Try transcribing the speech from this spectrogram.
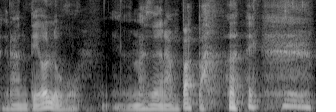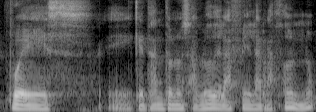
El gran teólogo, además de gran papa, pues eh, que tanto nos habló de la fe y la razón, ¿no?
